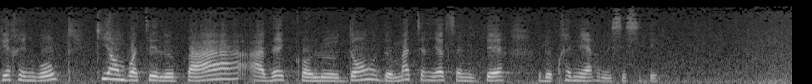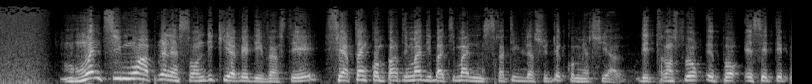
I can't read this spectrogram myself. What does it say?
Guérengo qui a emboîté le pas avec le don de matériel sanitaire de première nécessité. Moins de six mois après l'incendie qui avait dévasté certains compartiments du bâtiment administratif de la société commerciale, des transports et ports SCTP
